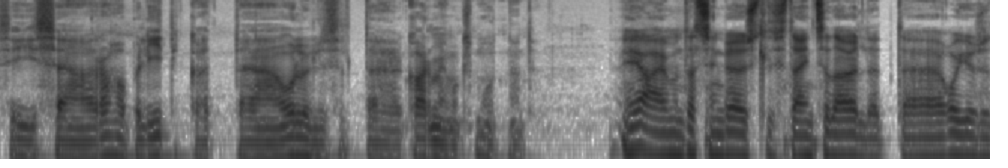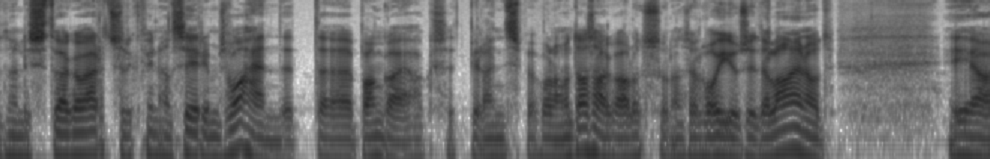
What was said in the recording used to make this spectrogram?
siis rahapoliitikat oluliselt karmimaks muutnud jaa, ja ma tahtsin ka just lihtsalt ainult seda öelda, et hoiused on lihtsalt väga väärtuslik finantseerimisvahend, et panga jaoks, et bilanss peab olema tasakaalus, sul on seal hoiused ja laenud ja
